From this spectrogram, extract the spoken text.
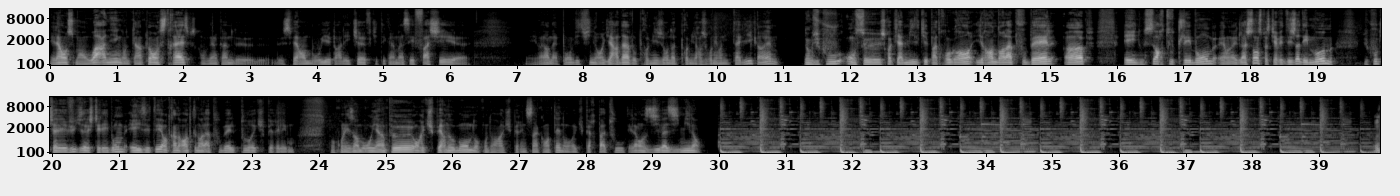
Et là, on se met en warning, on était un peu en stress, parce qu'on vient quand même de, se faire embrouiller par les keufs qui étaient quand même assez fâchés. Euh. Et voilà, on n'a pas envie de finir en garde à vos premiers jours, notre première journée en Italie quand même. Donc du coup, on se, je crois qu'il y a 1000 qui est pas trop grand, il rentre dans la poubelle, hop, et il nous sort toutes les bombes. Et on a de la chance parce qu'il y avait déjà des mômes, du coup, qui avaient vu qu'ils avaient jeté les bombes et ils étaient en train de rentrer dans la poubelle pour récupérer les bombes. Donc on les embrouille un peu, on récupère nos bombes, donc on en récupérer une cinquantaine, on récupère pas tout. Et là, on se dit, vas-y, Milan.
